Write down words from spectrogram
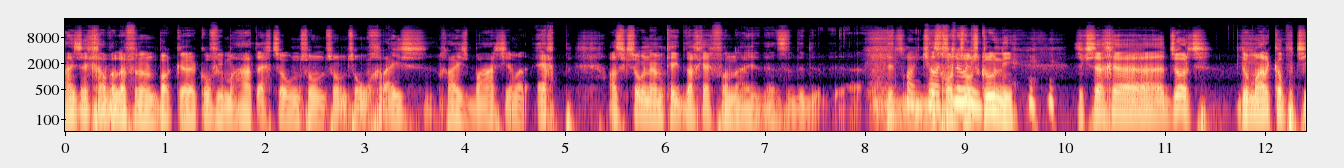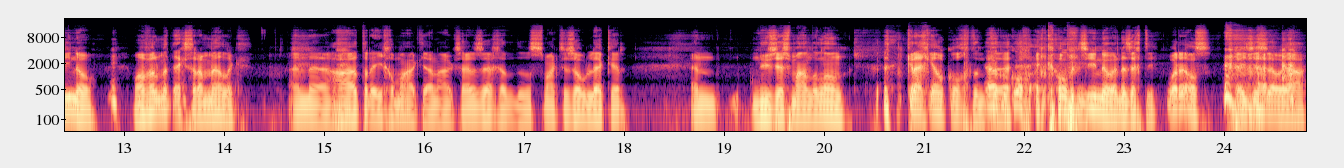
hij zegt, ik ga wel even een bak koffie. Maar hij had echt zo'n zo'n zo'n zo'n grijs, grijs baardje. Maar echt, als ik zo naar hem keek, dacht ik echt van, nee, dit is, dit, dit, dit is Gewoon is George Clooney. Clooney. dus ik zeg, George, doe maar een cappuccino. Maar wel met extra melk. En eh, hij had er één gemaakt. Ja, nou, ik zou zeggen, dat smaakte zo lekker. En nu zes maanden lang krijg je elke ochtend Elke eh, koch- een cappuccino. En dan zegt hij, what else? Weet je zo, ja.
